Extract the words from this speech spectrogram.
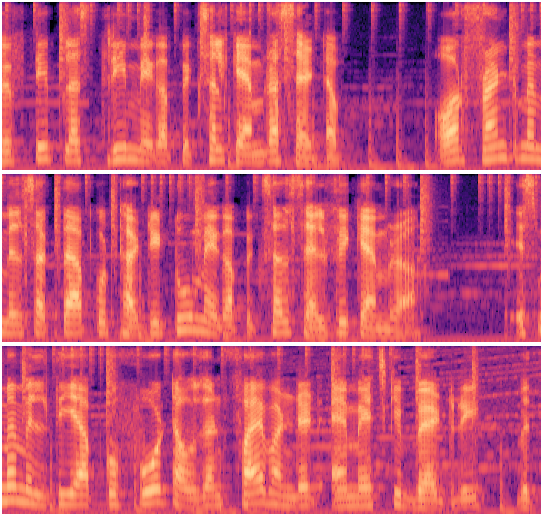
50 plus 3 megapixel camera setup और फ्रंट में मिल सकता है आपको 32 मेगापिक्सल सेल्फी कैमरा इसमें मिलती है आपको 4500 थाउज़ेंड की battery with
